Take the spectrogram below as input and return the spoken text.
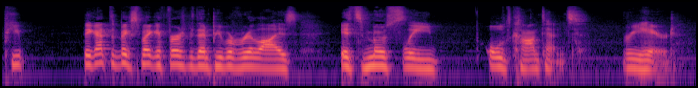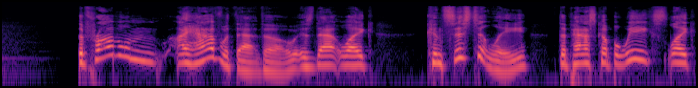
people they got the big spike at first, but then people realize it's mostly old content reaired. The problem I have with that, though, is that, like, consistently, the past couple weeks, like,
